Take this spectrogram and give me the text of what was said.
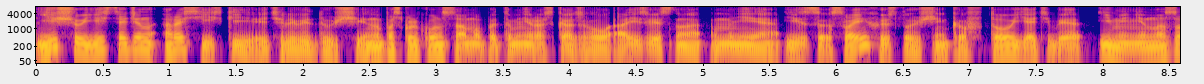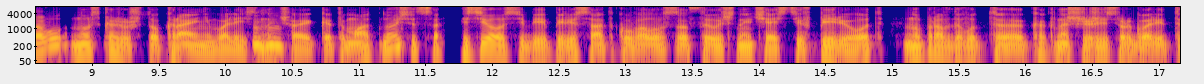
Еще есть один российский телеведущий, но поскольку он сам об этом не рассказывал, а известно мне из своих источников, то я тебе имя не назову, но скажу, что крайне болезненно Мгм. человек к этому относится. Сделал себе пересадку волос затылочной части вперед, но, правда, вот э, как наш режиссер говорит,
